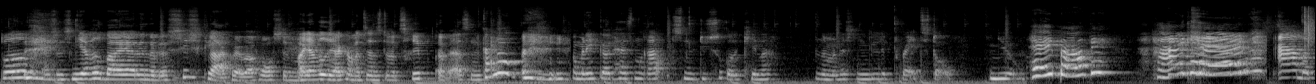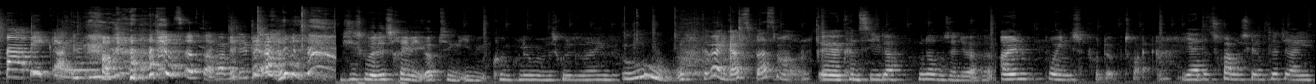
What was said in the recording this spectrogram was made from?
Både, altså sådan, jeg ved bare, at jeg er den, der bliver sidst klar, kunne jeg bare forestille mig. Og jeg ved, at jeg kommer til at stå og trip og være sådan, kom nu! Og man ikke godt have sådan ret sådan lyserøde kinder, når man er sådan en lille brat står. Jo. Hey Barbie! Hi Ken! I'm a Barbie girl. så stopper vi det der. Hvis I skulle vælge tre make-up ting, I kun kunne leve med, hvad skulle det så være egentlig? Uh, det var et godt spørgsmål. Øh, concealer. 100% i hvert fald. Øjenbrynsprodukt, tror jeg. Ja, det tror jeg måske også lidt, jeg er i.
